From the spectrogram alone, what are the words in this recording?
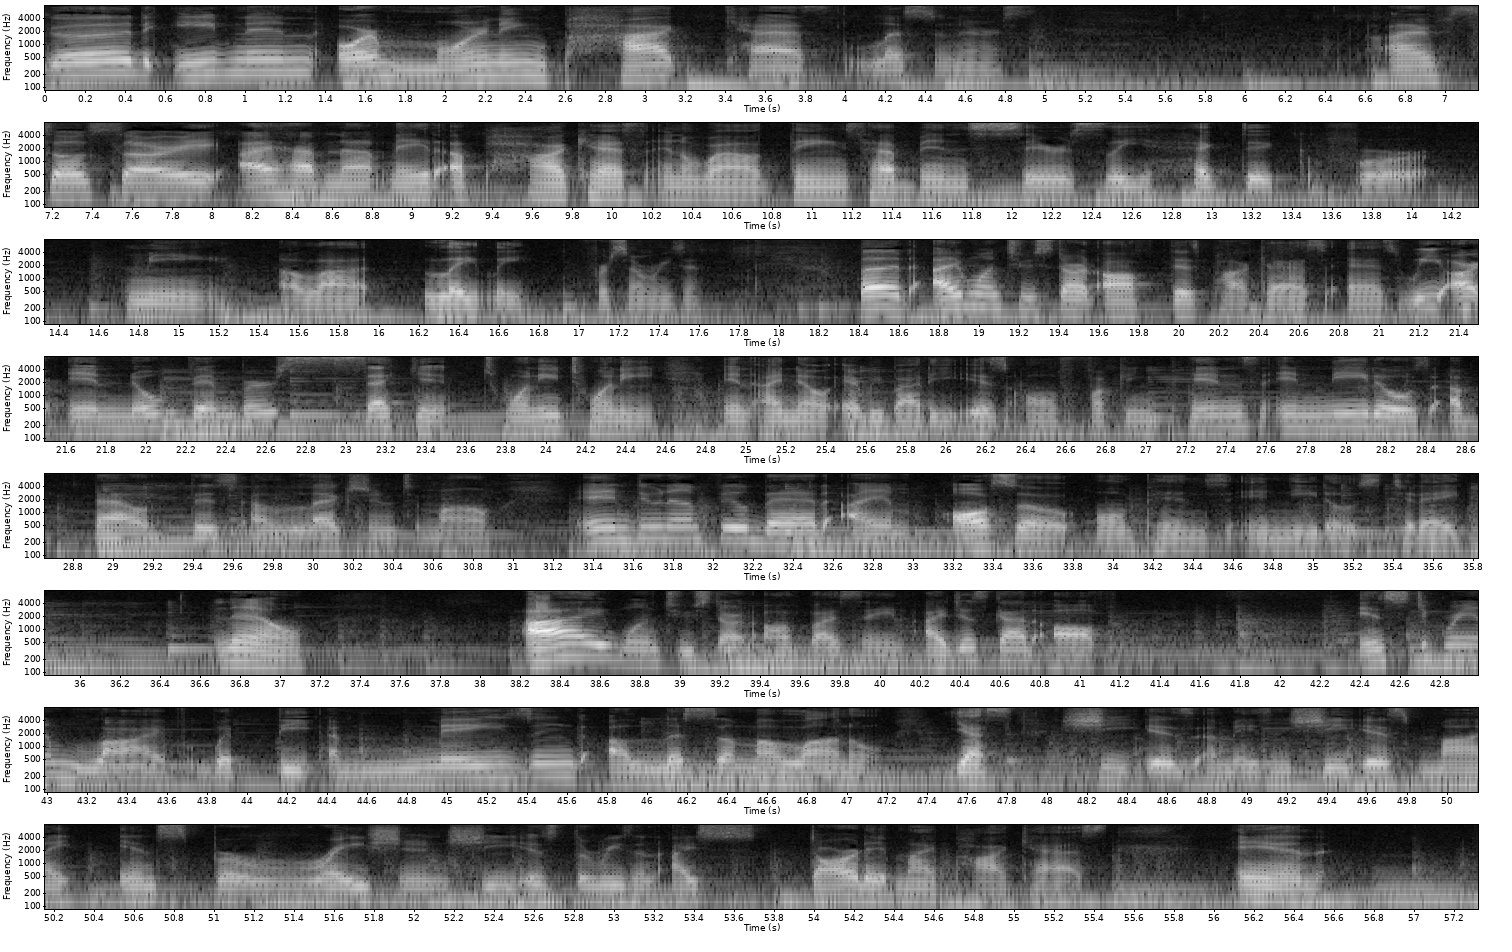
Good evening or morning, podcast listeners. I'm so sorry I have not made a podcast in a while. Things have been seriously hectic for me a lot lately for some reason. But I want to start off this podcast as we are in November 2nd, 2020. And I know everybody is on fucking pins and needles about this election tomorrow. And do not feel bad, I am also on pins and needles today. Now, I want to start off by saying I just got off Instagram Live with the amazing Alyssa Milano. Yes, she is amazing. She is my inspiration. She is the reason I started my podcast. And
